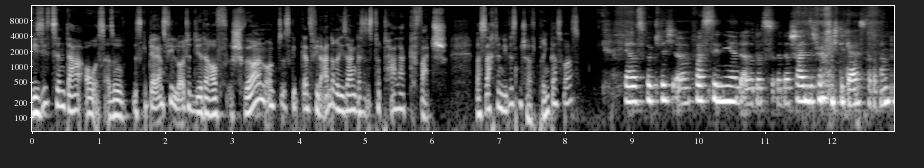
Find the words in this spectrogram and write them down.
Wie sieht's denn da aus? Also es gibt ja ganz viele Leute, die darauf schwören und es gibt ganz viele andere, die sagen, das ist totaler Quatsch. Was sagt denn die Wissenschaft? Bringt das was? Ja, das ist wirklich äh, faszinierend. Also das, äh, da scheiden sich wirklich die Geister dran.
